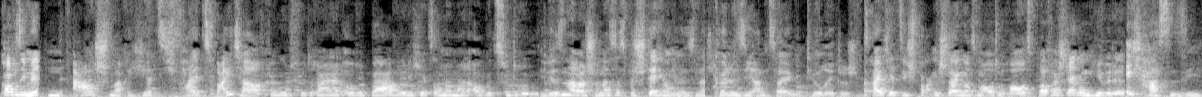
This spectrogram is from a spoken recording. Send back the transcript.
kommen Sie mit. Einen Arsch mache ich jetzt. Ich fahr jetzt weiter. Na gut, für 300 Euro bar würde ich jetzt auch noch mal ein Auge zudrücken. Sie wissen aber schon, dass das Bestechung ist, ne? Ich könnte Sie anzeigen, theoretisch. Das reicht jetzt, die Spacken steigen aus dem Auto raus. Braucht Verstärkung hier bitte. Ich hasse Sie.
